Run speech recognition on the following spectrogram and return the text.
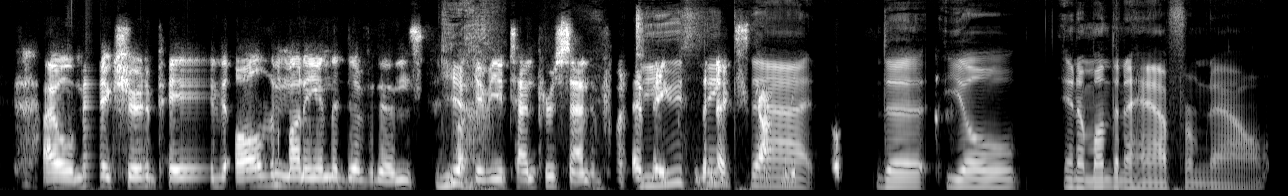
I will make sure to pay all the money and the dividends. I'll give you 10% of what I Do make you for the think next comedy that the you'll in a month and a half from now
